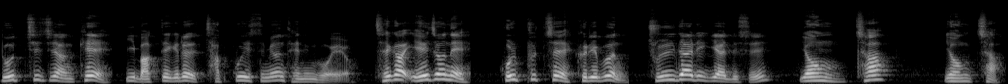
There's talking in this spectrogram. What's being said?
놓치지 않게 이 막대기를 잡고 있으면 되는 거예요. 제가 예전에 골프채 그립은 줄다리기 하듯이 영차, 영차,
